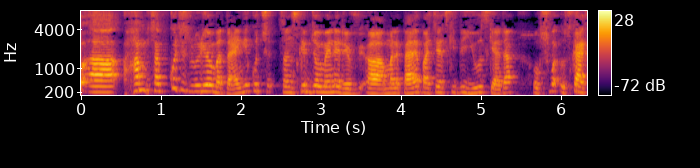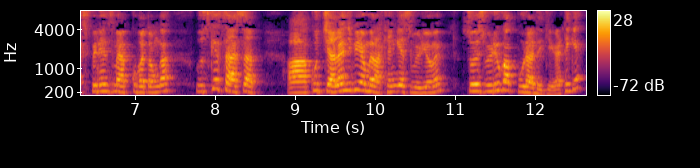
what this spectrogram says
so, हम सब कुछ इस वीडियो में बताएँगे। कुछ सनस्क्रीन जो मैंने मैंने पहले परचेस की थी यूज़ किया था उस, उसका एक्सपीरियंस मैं आपको बताऊँगा। उसके साथ साथ uh, कुछ चैलेंज भी हम रखेंगे इस वीडियो में। सो so, इस वीडियो को आप पूरा देखिएगा ठीक है?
